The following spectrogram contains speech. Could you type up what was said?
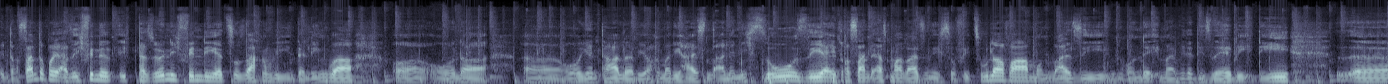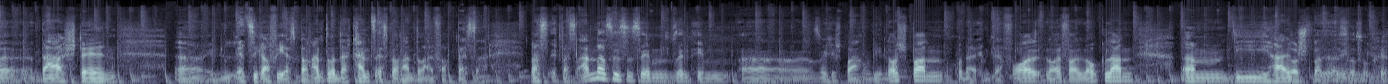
interessante Projekte. Also ich finde, ich persönlich finde jetzt so Sachen wie Interlingua äh, oder äh, Orientale, wie auch immer die heißen, alle nicht so sehr interessant. Erstmal, weil sie nicht so viel Zulauf haben und weil sie im Grunde immer wieder dieselbe Idee äh, darstellen. Äh, letztlich auch wie Esperanto und da kann es Esperanto einfach besser. Was etwas anders ist, ist eben, sind eben äh, solche Sprachen wie Loschban oder eben der Vorläufer Loglan, ähm, die halt Loschban ist das, okay.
